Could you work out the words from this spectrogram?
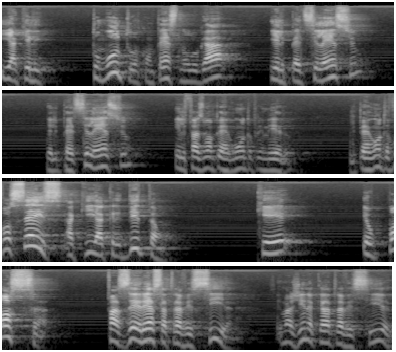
e aquele tumulto acontece no lugar e ele pede silêncio. Ele pede silêncio. Ele faz uma pergunta primeiro. Ele pergunta: Vocês aqui acreditam que eu possa fazer essa travessia. Imagina aquela travessia,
